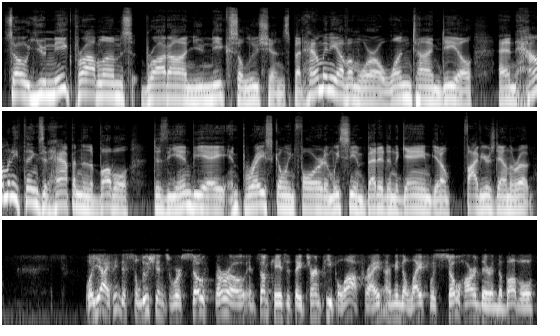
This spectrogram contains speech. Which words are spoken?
So, unique problems brought on unique solutions, but how many of them were a one time deal? And how many things that happened in the bubble does the NBA embrace going forward and we see embedded in the game, you know, five years down the road? Well, yeah, I think the solutions were so thorough. In some cases, they turned people off, right? I mean, the life was so hard there in the bubble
